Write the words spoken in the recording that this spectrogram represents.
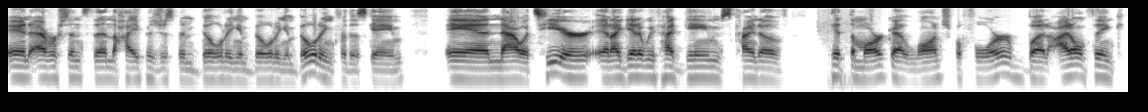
and ever since then, the hype has just been building and building and building for this game. And now it's here. And I get it. We've had games kind of hit the mark at launch before, but I don't think,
